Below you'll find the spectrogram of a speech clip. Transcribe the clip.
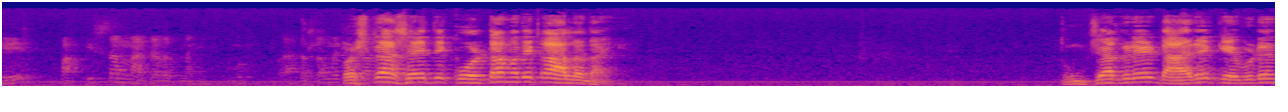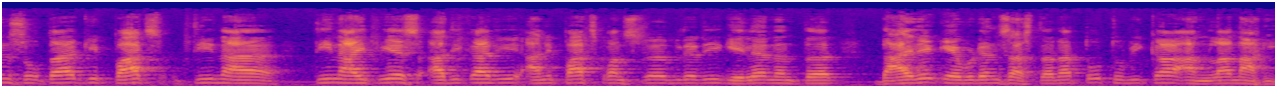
हे प्रश्न असा आहे ते कोर्टामध्ये का आलं नाही? तुमच्याकडे डायरेक्ट एव्हिडन्स होता की पाच तीन तीन आय पी एस अधिकारी आणि पाच कॉन्स्टेबलरी गेल्यानंतर डायरेक्ट एव्हिडन्स असताना तो तुम्ही का आणला नाही?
